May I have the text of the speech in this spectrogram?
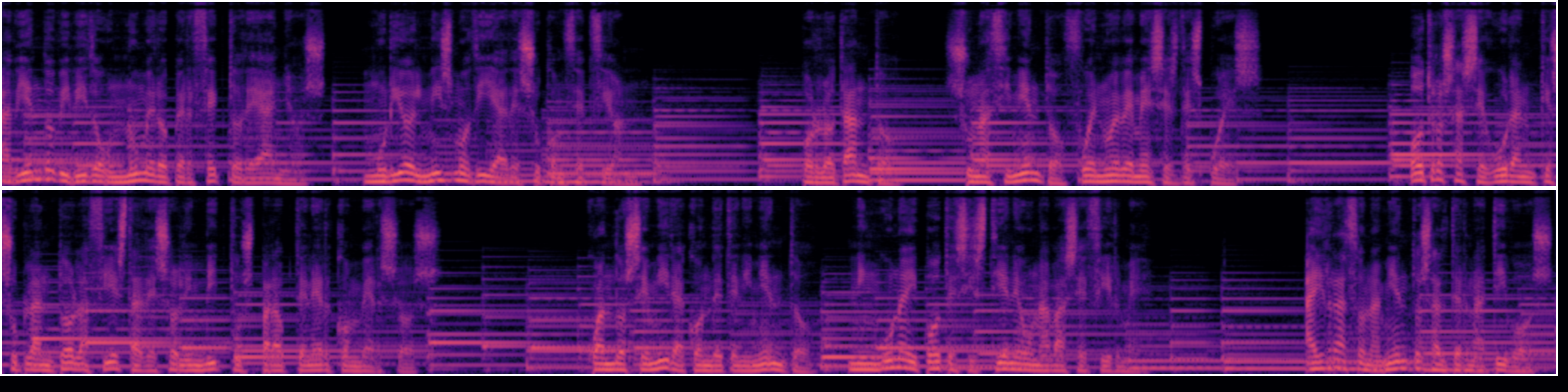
habiendo vivido un número perfecto de años, murió el mismo día de su concepción. Por lo tanto, su nacimiento fue nueve meses después. Otros aseguran que suplantó la fiesta de Sol Invictus para obtener conversos. Cuando se mira con detenimiento, ninguna hipótesis tiene una base firme. Hay razonamientos alternativos,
